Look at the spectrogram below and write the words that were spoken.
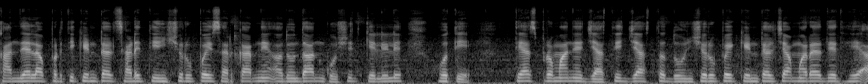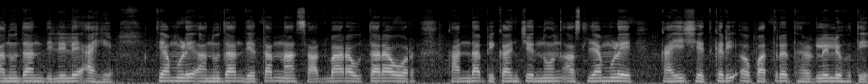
कांद्याला प्रति क्विंटल साडेतीनशे रुपये सरकारने अनुदान घोषित केलेले होते. त्याचप्रमाणे जास्तीत जास्त दोनशे रुपये क्विंटलच्या मर्यादेत हे अनुदान दिलेले आहे. त्यामुळे अनुदान देताना सातबारा उतारावर कांदा पिकांचे नोंद असल्यामुळे काही शेतकरी अपात्र ठरलेले होते.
